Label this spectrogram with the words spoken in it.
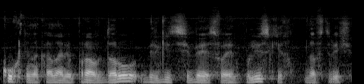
кухня» на канале «Правда.ру». Берегите себя и своих близких. До встречи.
